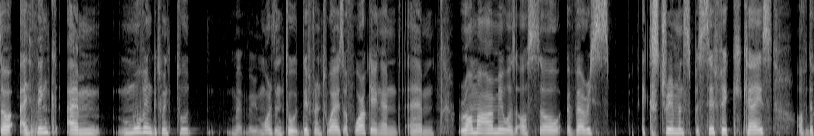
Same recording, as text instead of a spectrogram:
So I think I'm moving between two, maybe more than two different ways of working. And um, Roma army was also a very extreme and specific case of the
